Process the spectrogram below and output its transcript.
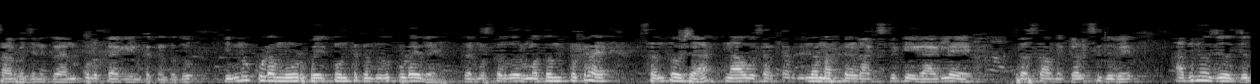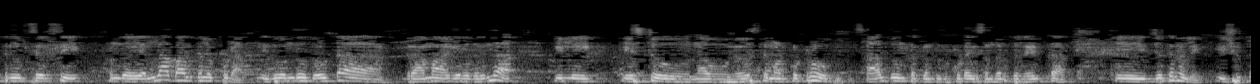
ಸಾರ್ವಜನಿಕರ ಅನುಕೂಲಕ್ಕಾಗಿ ಅಂತಕ್ಕಂಥದ್ದು. ಇನ್ನೂ ಕೂಡ ಮೂರು ಬೇಕು ಅಂತಕ್ಕಂಥದ್ದು ಕೂಡ ಇದೆ. ಧರ್ಮಸ್ಥಳದವ್ರು ಮತ್ತೊಂದು ಕೊಟ್ಟರೆ ಸಂತೋಷ. ನಾವು ಸರ್ಕಾರದಿಂದ ಮತ್ತೆರಡು ಹಾಕಿಸ್ಲಿಕ್ಕೆ ಈಗಾಗಲೇ ಪ್ರಸ್ತಾವನೆ ಕಳಿಸಿದ್ದೇವೆ. ಅದನ್ನು ಜೊತೆಯಲ್ಲಿ ಸೇರಿಸಿ ಒಂದು ಎಲ್ಲಾ ಭಾಗದಲ್ಲೂ ಕೂಡ ಇದು ಒಂದು ದೊಡ್ಡ ಗ್ರಾಮ ಆಗಿರೋದ್ರಿಂದ ಇಲ್ಲಿ ಎಷ್ಟು ನಾವು ವ್ಯವಸ್ಥೆ ಮಾಡಿಕೊಟ್ರು ಸಾಲದು ಅಂತಕ್ಕಂಥದ್ದು ಕೂಡ ಈ ಸಂದರ್ಭದಲ್ಲಿ ಹೇಳ್ತಾ, ಈ ಜೊತೆನಲ್ಲಿ ಈ ಶುದ್ಧ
